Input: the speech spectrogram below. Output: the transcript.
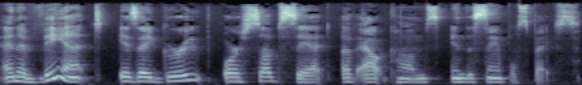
An event is a group or subset of outcomes in the sample space.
